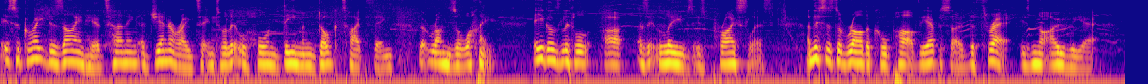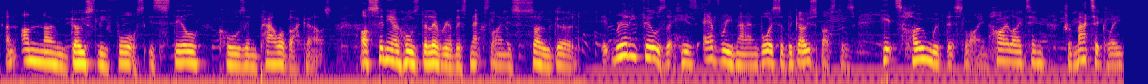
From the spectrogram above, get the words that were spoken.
it's a great design here, turning a generator into a little horned demon dog type thing that runs away. Egon's little uh, as it leaves is priceless. And this is the rather cool part of the episode. The threat is not over yet. An unknown ghostly force is still causing power blackouts. Arsenio Hall's delivery of this next line is so good. It really feels that his everyman voice of the Ghostbusters hits home with this line, highlighting dramatically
